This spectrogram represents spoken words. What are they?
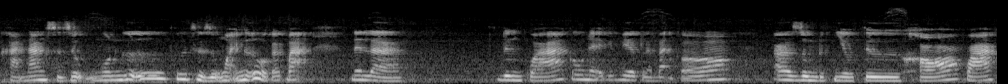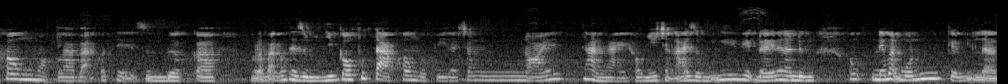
khả năng sử dụng ngôn ngữ sử dụng ngoại ngữ của các bạn nên là đừng quá câu nệ cái việc là bạn có à, dùng được nhiều từ khó quá không hoặc là bạn có thể dùng được uh, hoặc là bạn có thể dùng những câu phức tạp không bởi vì là trong nói hàng ngày hầu như chẳng ai dùng những cái việc đấy nên là đừng không nếu bạn muốn kiểu như là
